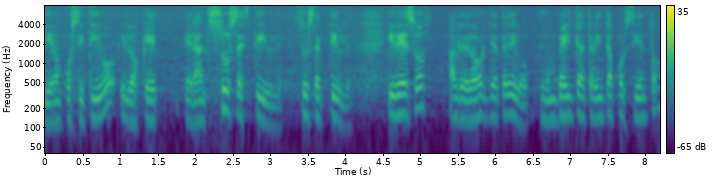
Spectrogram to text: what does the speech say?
dieron positivo y los que eran susceptibles. susceptibles. Y de esos, alrededor, ya te digo, de un 20 a 30%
